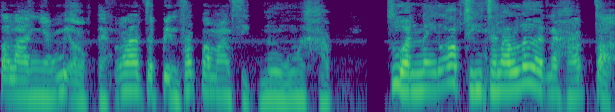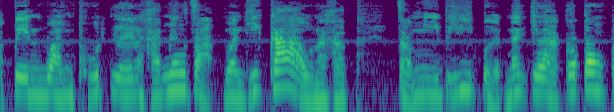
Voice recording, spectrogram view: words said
ตารางยังไม่ออกแต่ก็น่าจะเป็นสักประมาณ 10 โมงนะครับ ส่วนในรอบชิงชนะเลิศนะครับ จะเป็นวันพุธเลยนะครับ เนื่องจากวันที่ 9 นะครับ จะมีพิธีเปิดนักกีฬาก็ต้องไป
